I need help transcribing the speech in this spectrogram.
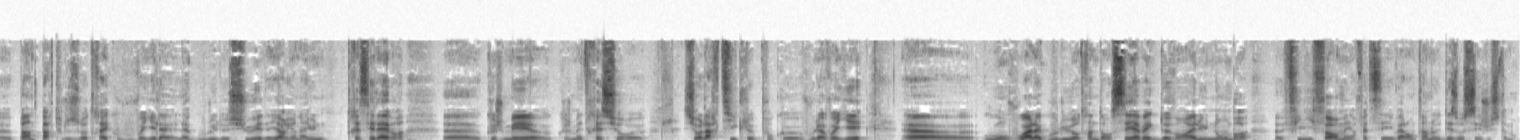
euh, peintes par Toulouse-Lautrec où vous voyez la, la, Goulue dessus. Et d'ailleurs, il y en a une très célèbre que, je que je mettrai sur, sur l'article pour que vous la voyez. Euh, où on voit la Goulue en train de danser avec devant elle une ombre euh, filiforme, et en fait c'est Valentin le désossé justement.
